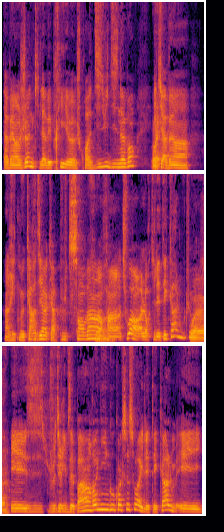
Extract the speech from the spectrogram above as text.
tu avais un jeune qui l'avait pris, euh, je crois, à 18-19 ans et qui avait un, un rythme cardiaque à plus de 120. Ouais. Enfin, tu vois, alors qu'il était calme, tu vois. Ouais. Et je veux dire, il faisait pas un running ou quoi que ce soit. Il était calme et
